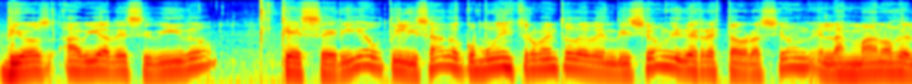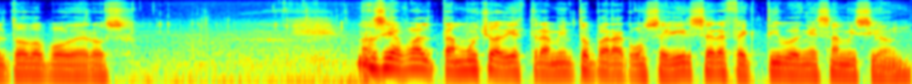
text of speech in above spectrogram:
Dios había decidido que sería utilizado como un instrumento de bendición y de restauración en las manos del Todopoderoso. No hacía falta mucho adiestramiento para conseguir ser efectivo en esa misión.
